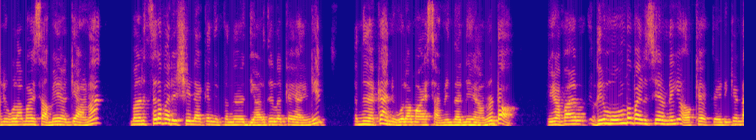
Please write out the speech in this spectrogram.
അനുകൂലമായ സമയമൊക്കെയാണ് മത്സര പരീക്ഷയിലൊക്കെ നിൽക്കുന്ന വിദ്യാർത്ഥികളൊക്കെ ആണെങ്കിൽ അതിനൊക്കെ അനുകൂലമായ സമയം തന്നെയാണ് കേട്ടോ അപ്പം ഇതിനു മുമ്പ് പരീക്ഷ ഉണ്ടെങ്കിൽ ഓക്കെ പേടിക്കണ്ട.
